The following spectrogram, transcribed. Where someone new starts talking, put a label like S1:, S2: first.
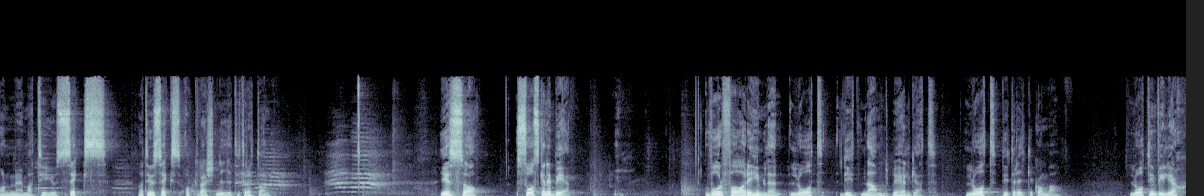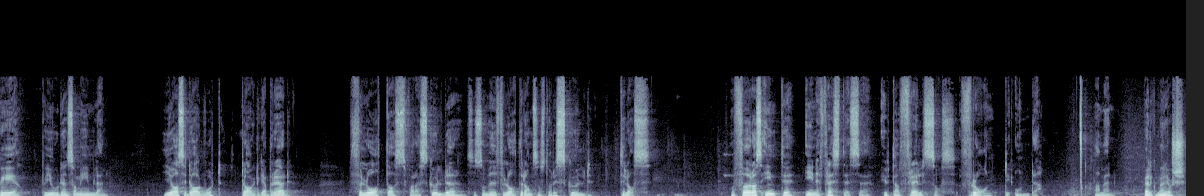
S1: från eh, Matteus 6. Matteus 6 och vers 9 till 13. Jesus sa, så ska ni be. Vår far i himlen, låt ditt namn bli helgat. Låt ditt rike komma. Låt din vilja ske på jorden som i himlen. Ge oss idag vårt dagliga bröd. Förlåt oss våra skulder så som vi förlåter dem som står i skuld till oss. Och för oss inte in i frestelse utan fräls oss från det onda. Amen. Välkommen Josh.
